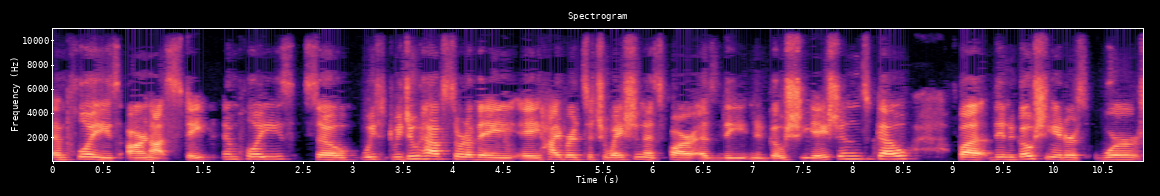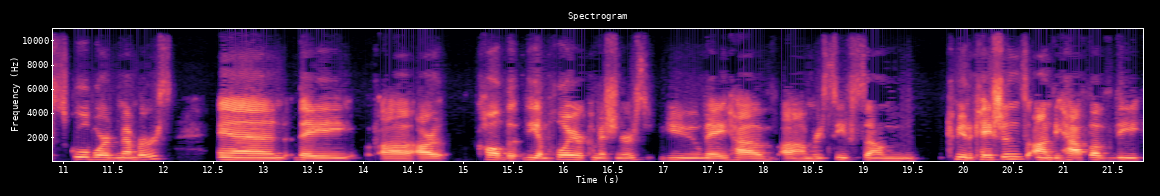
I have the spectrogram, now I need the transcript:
employees are not state employees. So we, we do have sort of a, a hybrid situation as far as the negotiations go, but the negotiators were school board members and they uh, are called the, the employer commissioners. You may have um, received some communications on behalf of the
